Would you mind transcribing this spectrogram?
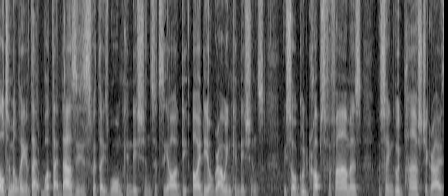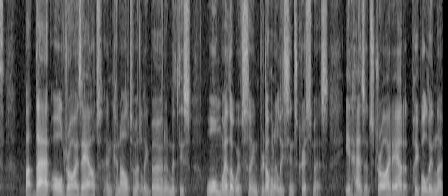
Ultimately, that, what that does is with these warm conditions, it's the ide ideal growing conditions. We saw good crops for farmers, we've seen good pasture growth, But that all dries out and can ultimately burn. And with this warm weather we've seen predominantly since Christmas, it has. It's dried out. It, people in the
